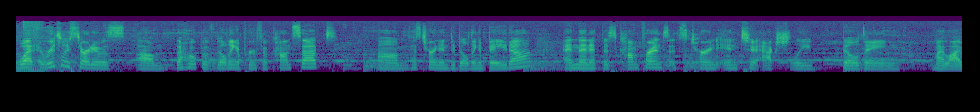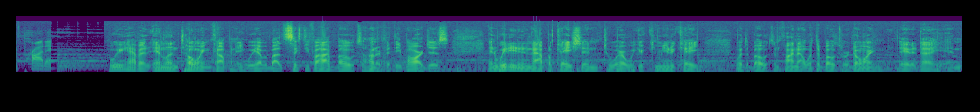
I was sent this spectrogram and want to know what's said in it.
what originally started was um, the hope of building a proof of concept um, has turned into building a beta, and then at this conference, it's turned into actually building my live product. We have an inland towing company. We have about 65 boats, 150 barges, and we needed an application to where we could communicate with the boats and find out what the boats were doing day to day. And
